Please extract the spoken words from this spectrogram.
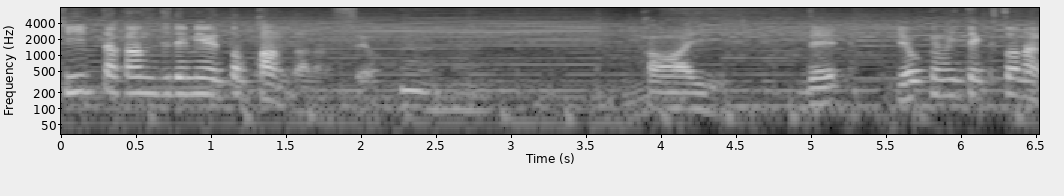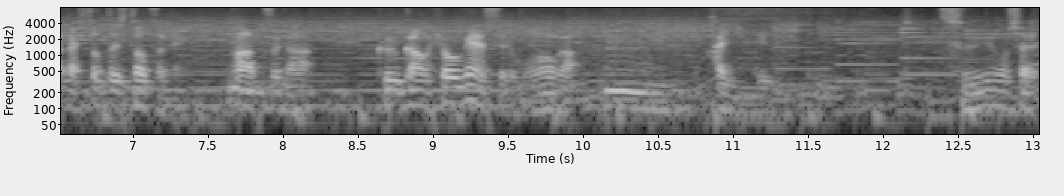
弾いた感じで見るとパンダなんですよ。うんかわいい。でよく見ていくとなんか一つ一つねパーツが空間を表現するものがうん。うん入ってるっていう。普通におしゃれ。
